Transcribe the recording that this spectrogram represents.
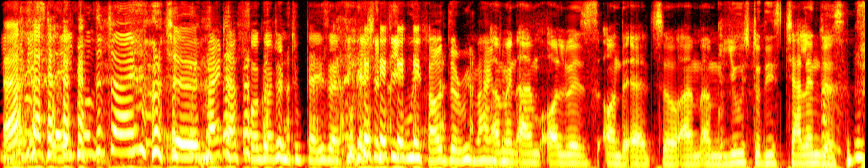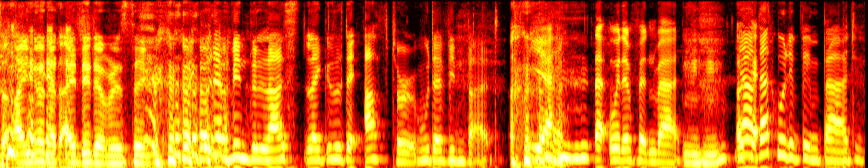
He's late all the time. to might have forgotten to pay the application fee without the reminder. I mean, I'm always on the edge, so I'm I'm used to these challenges. So I know that I did everything. it would have been the last, like the day after, would have been bad. yeah, that would have been bad. hmm Yeah, Okay. that would have been bad.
